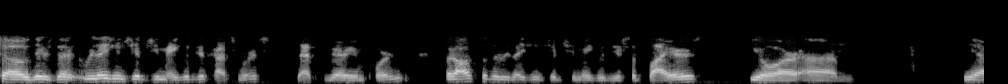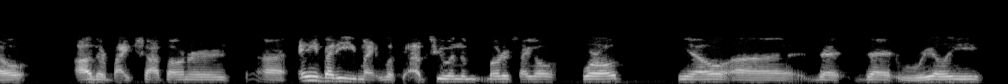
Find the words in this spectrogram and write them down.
so there's the relationships you make with your customers. That's very important, but also the relationships you make with your suppliers, your, um, you know, other bike shop owners, uh, anybody you might look up to in the motorcycle world, you know, uh, that that really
